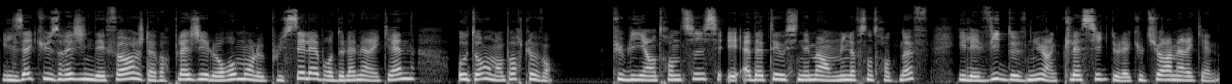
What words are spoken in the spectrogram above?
Ils accusent Régine Desforges d'avoir plagié le roman le plus célèbre de l'américaine, Autant en emporte le vent. Publié en 36 et adapté au cinéma en 1939, il est vite devenu un classique de la culture américaine.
